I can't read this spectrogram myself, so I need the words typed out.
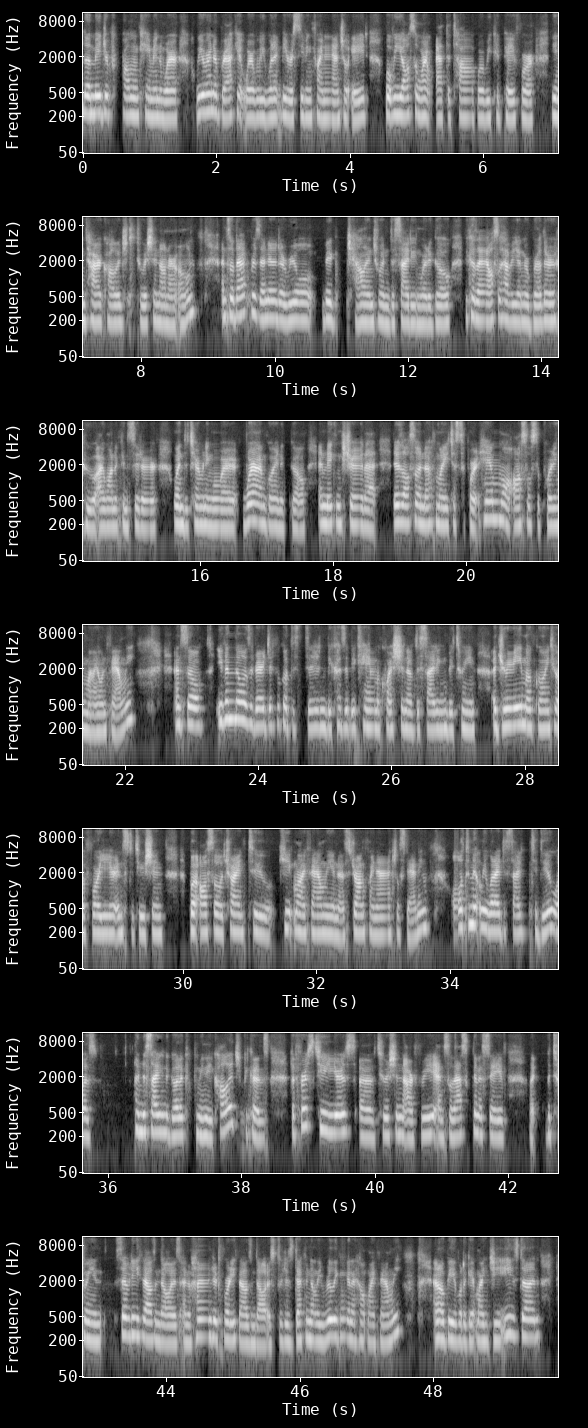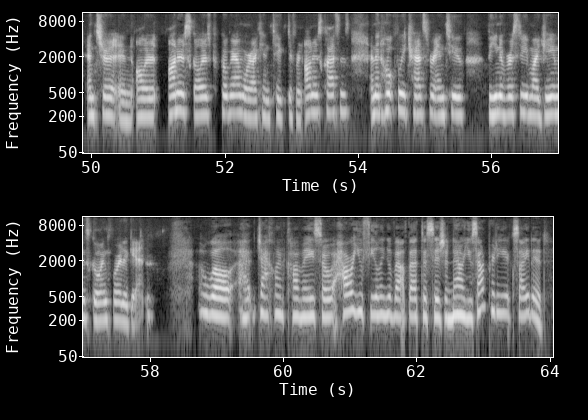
the major problem came in where we were in a bracket where we wouldn't be receiving financial aid, but we also weren't at the top where we could pay for the entire college tuition on our own. And so that presented a real big challenge when deciding where to go because I also have a younger brother who I want to consider when determining where, where I'm going to go and making sure that there's also enough money to support him while also supporting my own family. And so even though it was a very difficult decision because it became a question of deciding between a dream of going to a four-year institution but also trying to keep my family in a strong financial standing. Ultimately, what I decided to do was I'm deciding to go to community college because the first two years of tuition are free, and so that's going to save like between seventy thousand dollars and one hundred forty thousand dollars, which is definitely really going to help my family. And I'll be able to get my GEs done, enter an honor honors scholars program where I can take different honors classes, and then hopefully transfer into the university of my dreams, going for it again. Well, uh, Jacqueline Kame, so how are you feeling about that decision now? You sound pretty excited.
